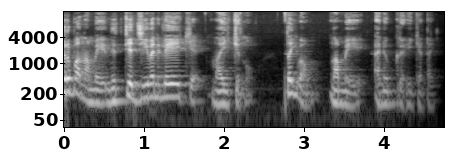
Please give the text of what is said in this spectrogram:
കൃപ നമ്മെ നിത്യജീവനിലേക്ക് നയിക്കുന്നു. ദൈവം നമ്മെ അനുഗ്രഹിക്കട്ടെ.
